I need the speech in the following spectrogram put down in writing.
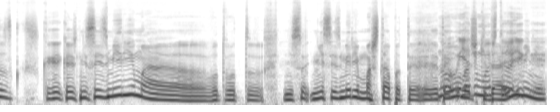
э, конечно, несоизмеримо, э, вот, вот, э, несо- несоизмерим масштаб этой, Ну, улочки, да, имени.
